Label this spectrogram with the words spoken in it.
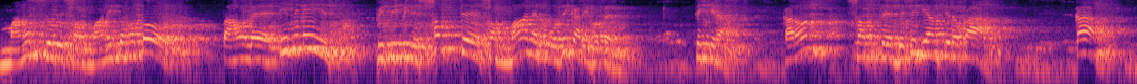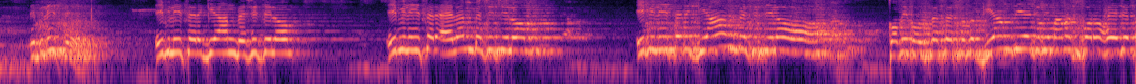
মানুষ যদি সম্মানিত হতো, তাহলে ইবলিস পৃথিবীর সবচেয়ে সম্মানের অধিকারী হতেন। ঠিক কিনা? কারণ সবচেয়ে বেশি জ্ঞান ছিল কার? কার? ইবলিসের। ইবলিসের জ্ঞান বেশি ছিল, ইবলিসের এলেম বেশি ছিল, ইবলিসের জ্ঞান বেশি ছিল কবি বলতেছে, শুধু জ্ঞান দিয়ে যদি মানুষ বড় হয়ে যেত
